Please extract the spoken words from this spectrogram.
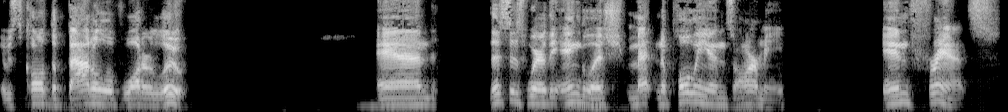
It was called the Battle of Waterloo. And this is where the English met Napoleon's army in France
